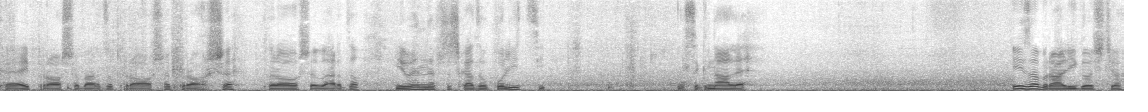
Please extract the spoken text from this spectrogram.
Okej, proszę bardzo, proszę, proszę, proszę bardzo. Nie będę przeszkadzał policji na sygnale. I zabrali gościa.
